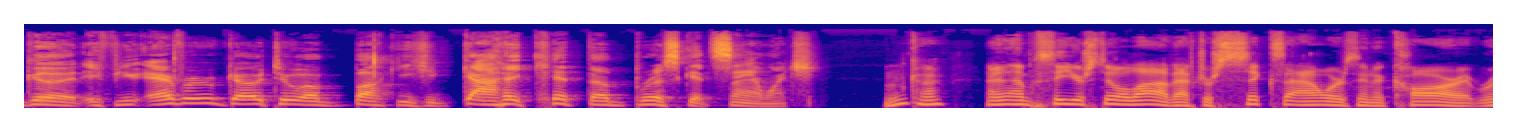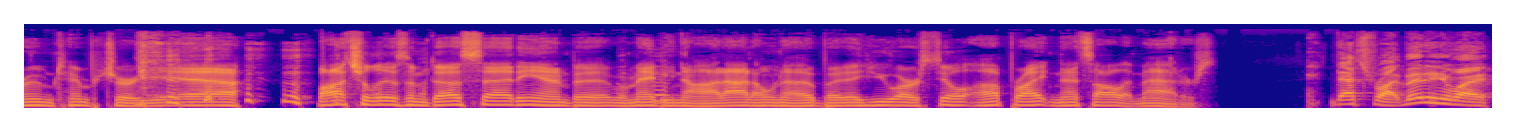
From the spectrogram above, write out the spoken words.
good. If you ever go to a Buc-ee's, you gotta get the brisket sandwich. Okay. And I see you're still alive after six hours in a car at room temperature. Yeah, botulism does set in, but or maybe not. I don't know. But you are still upright, and that's all that matters. That's right. But anyway,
